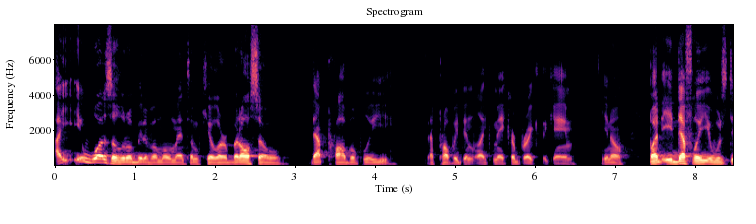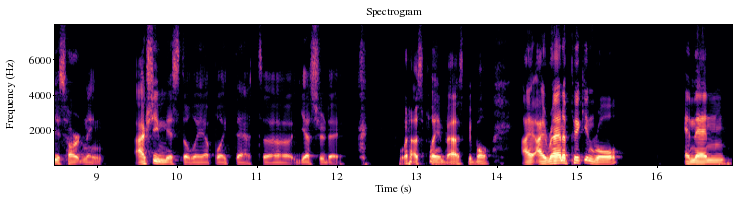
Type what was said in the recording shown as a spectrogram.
I it was a little bit of a momentum killer, but also that probably that probably didn't like make or break the game, you know. But it definitely it was disheartening I actually missed the layup like that uh, yesterday when I was playing basketball. I, I ran a pick and roll, and then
